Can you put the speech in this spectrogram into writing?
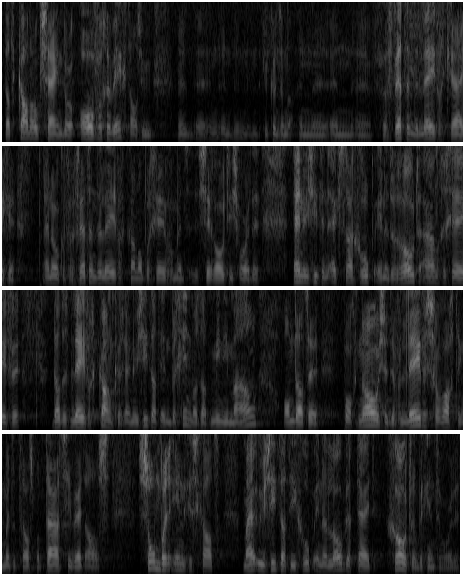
Dat kan ook zijn door overgewicht. Als u, een, een, een, u kunt een, vervettende lever krijgen. En ook een vervettende lever kan op een gegeven moment cirrotisch worden. En u ziet een extra groep in het rood aangegeven. Dat is leverkanker. En u ziet dat in het begin was dat minimaal. Omdat de prognose, de levensverwachting met de transplantatie werd als somber ingeschat. Maar u ziet dat die groep in de loop der tijd groter begint te worden.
